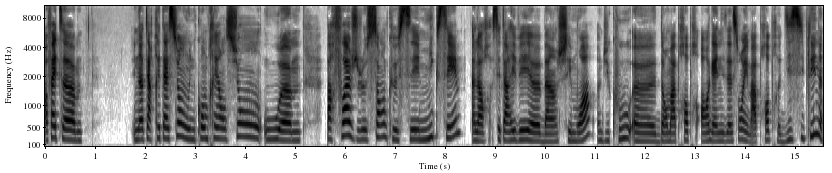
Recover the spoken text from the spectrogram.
En fait, euh, une interprétation ou une compréhension où euh, parfois je sens que c'est mixé alors, c'est arrivé euh, ben, chez moi, du coup, euh, dans ma propre organisation et ma propre discipline.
